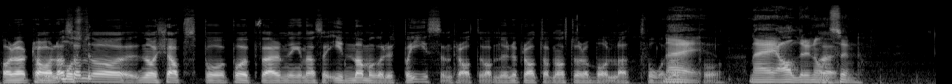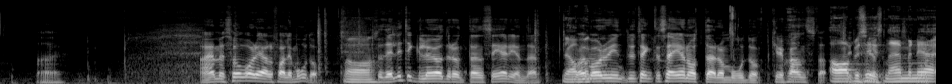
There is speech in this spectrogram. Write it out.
Har du hört talas Måste- om något nå tjafs på, på uppvärmningen? Alltså innan man går ut på isen pratar vi om nu. Nu pratar vi om när man står och bollar 2-0 Nej, på... nej aldrig någonsin. Nej. Nej men så var det i alla fall i Modo. Ja. Så det är lite glöd runt den serien där. Ja, men- var du, in- du tänkte säga något där om Modo, Kristianstad? Ja, Lite precis. Nej, men jag,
